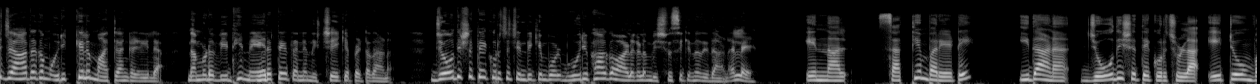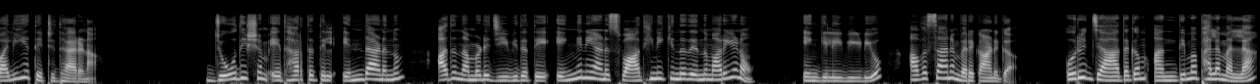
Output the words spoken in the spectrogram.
ജാതകം ഒരിക്കലും മാറ്റാൻ കഴിയില്ല. നമ്മുടെ വിധി നേരത്തെ തന്നെ നിശ്ചയിക്കപ്പെട്ടതാണ്. ജ്യോതിഷത്തെക്കുറിച്ച് ചിന്തിക്കുമ്പോൾ ഭൂരിഭാഗം ആളുകളും വിശ്വസിക്കുന്നത് ഇതാണ് അല്ലേ? എന്നാൽ സത്യം പറയട്ടെ ഇതാണ് ജ്യോതിഷത്തെക്കുറിച്ചുള്ള ഏറ്റവും വലിയ തെറ്റിദ്ധാരണ. ജ്യോതിഷം യഥാർത്ഥത്തിൽ എന്താണെന്നും അത് നമ്മുടെ ജീവിതത്തെ എങ്ങനെയാണ് സ്വാധീനിക്കുന്നതെന്നും അറിയണോ? എങ്കിൽ ഈ വീഡിയോ അവസാനം വരെ കാണുക. ഒരു ജാതകം അന്തിമഫലമല്ല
